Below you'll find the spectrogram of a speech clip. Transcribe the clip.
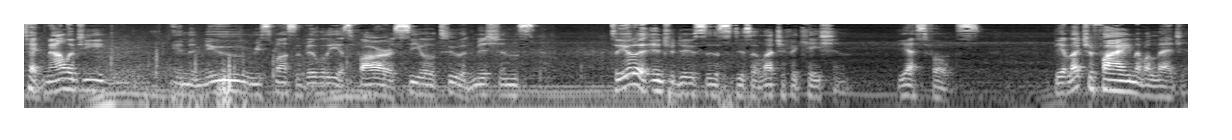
technology and the new responsibility as far as CO2 emissions, Toyota introduces this electrification. Yes, folks. The electrifying of a legend.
